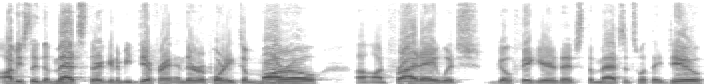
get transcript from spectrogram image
Obviously, the Mets, they're going to be different, and they're reporting tomorrow uh, on Friday, which go figure, that's the Mets, it's what they do.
